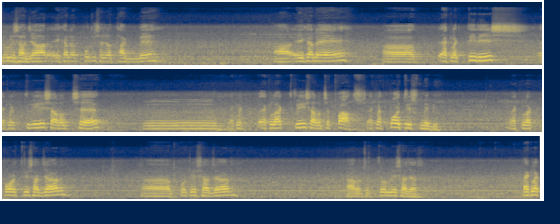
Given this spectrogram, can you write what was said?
চল্লিশ হাজার এখানে পঁচিশ হাজার থাকবে। আর এইখানে আহ, এক লাখ তিরিশ এক লাখ তিরিশ আর হচ্ছে এক লাখ এক লাখ ত্রিশ আর হচ্ছে পাঁচ এক লাখ পঁয়ত্রিশ মেবি এক লাখ পঁয়ত্রিশ হাজার পঁচিশ হাজার আর হচ্ছে চল্লিশ হাজার। এক লাখ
